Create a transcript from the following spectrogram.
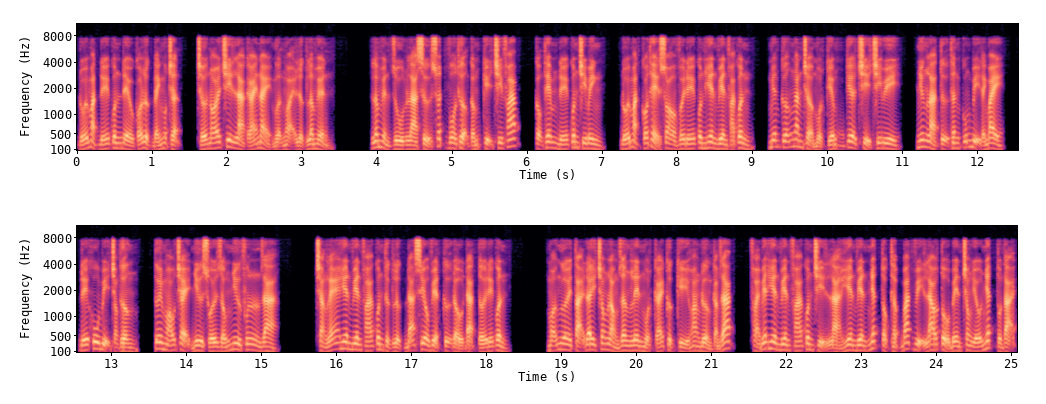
đối mặt đế quân đều có lực đánh một trận, chớ nói chi là cái này mượn ngoại lực lâm huyền. Lâm huyền dù là sử xuất vô thượng cấm kỵ chi pháp, cộng thêm đế quân chi binh, đối mặt có thể so với đế quân hiên viên phá quân, miễn cưỡng ngăn trở một kiếm kia chỉ chi uy, nhưng là tự thân cũng bị đánh bay, đế khu bị trọng thương, tươi máu chảy như suối giống như phương ra chẳng lẽ hiên viên phá quân thực lực đã siêu việt cự đầu đạt tới đế quân? Mọi người tại đây trong lòng dâng lên một cái cực kỳ hoang đường cảm giác, phải biết hiên viên phá quân chỉ là hiên viên nhất tộc thập bát vị lao tổ bên trong yếu nhất tồn tại,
